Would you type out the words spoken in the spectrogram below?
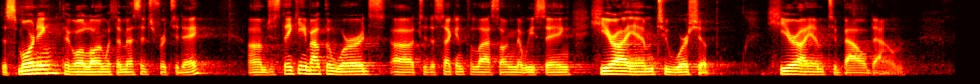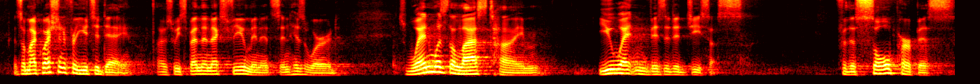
this morning to go along with the message for today. Um, just thinking about the words uh, to the second to last song that we sang Here I am to worship, here I am to bow down. And so, my question for you today, as we spend the next few minutes in His Word, when was the last time you went and visited Jesus for the sole purpose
